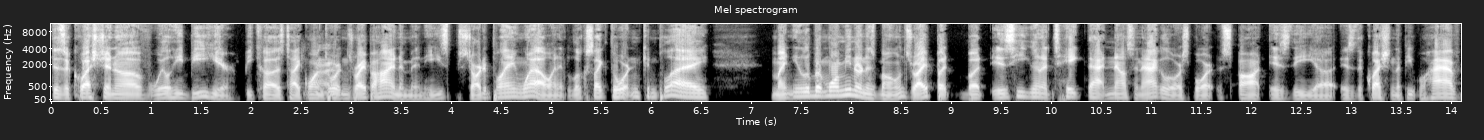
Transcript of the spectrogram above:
there's a question of will he be here because Tyquan right. Thornton's right behind him, and he's started playing well, and it looks like Thornton can play might need a little bit more meat on his bones, right? But but is he going to take that Nelson Agholor sport spot? Is the uh, is the question that people have.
